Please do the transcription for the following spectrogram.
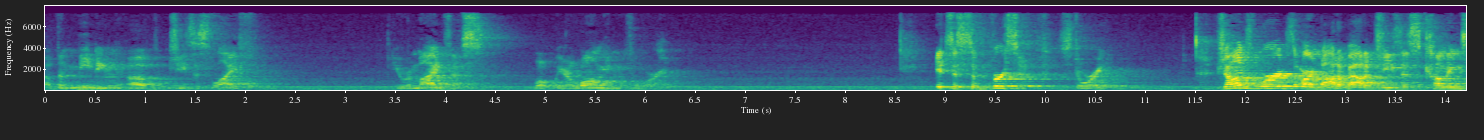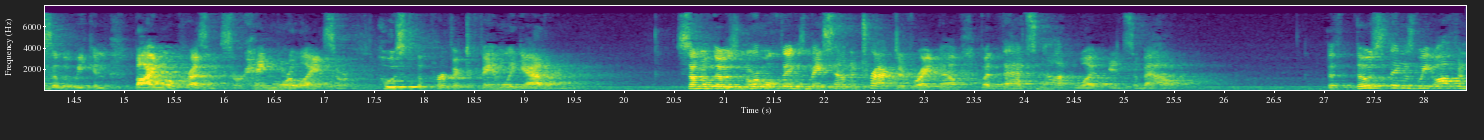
of the meaning of Jesus' life. He reminds us what we are longing for. It's a subversive story. John's words are not about a Jesus coming so that we can buy more presents or hang more lights or host the perfect family gathering. Some of those normal things may sound attractive right now, but that's not what it's about. The, those things we often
